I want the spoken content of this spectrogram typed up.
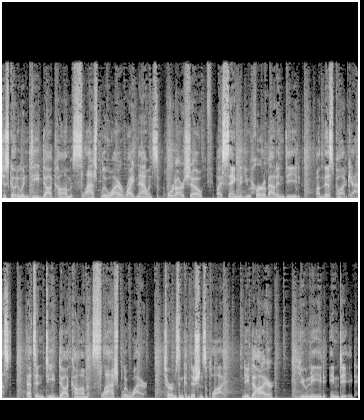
Just go to Indeed.com slash BlueWire right now and support our show by saying that you heard about Indeed on this podcast. That's Indeed.com slash BlueWire. Terms and conditions apply. Need to hire? You need Indeed.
